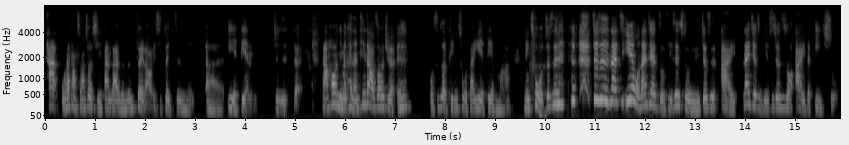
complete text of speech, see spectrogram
他我那场时装秀其实办在伦敦最老也是最知名的呃夜店，就是对。然后你们可能听到的时候会觉得，哎，我是不是有听错，在夜店吗？没错，就是 就是那因为我那届的主题是属于就是爱，那一届主题是就是说爱的艺术，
